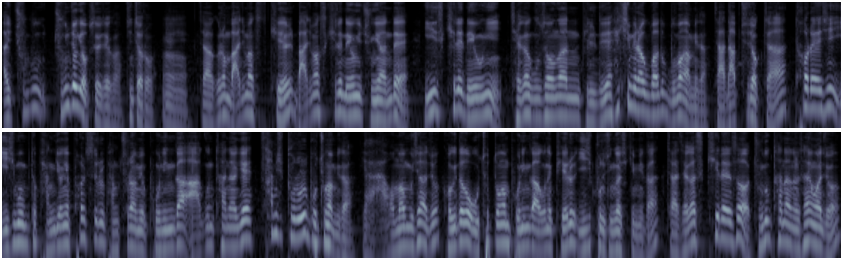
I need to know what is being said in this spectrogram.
아니 죽, 죽은 적이 없어요 제가 진짜로. 예, 예. 자 그럼 마지막 스킬 마지막 스킬의 내용이 중요한데 이 스킬의 내용이 제가 구성한 빌드의 핵심이라고 봐도 무방합니다. 자 납추적자 터렛이 25m 반경의 펄스를 방출하며 본인과 아군 탄약의 30%를 보충합니다. 야 어마무시하죠? 거기다가 5초 동안 본인과 아군의 피해를 20% 증가시킵니다. 자 제가 스킬에서 중독 탄환을 사용하죠.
